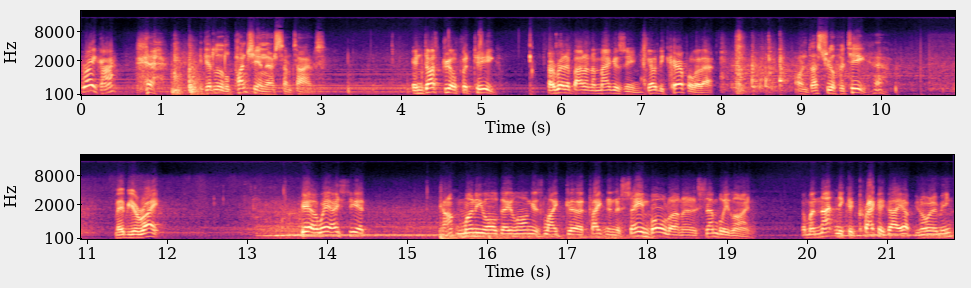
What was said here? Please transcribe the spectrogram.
Break, huh? you get a little punchy in there sometimes. Industrial fatigue. I read about it in a magazine. You gotta be careful of that. Oh, industrial fatigue. Yeah. Maybe you're right. Yeah, the way I see it, counting money all day long is like uh, tightening the same bolt on an assembly line. The monotony could crack a guy up, you know what I mean?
